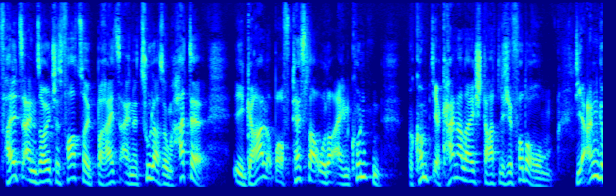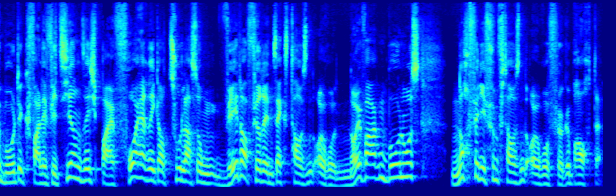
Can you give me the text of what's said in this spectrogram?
Falls ein solches Fahrzeug bereits eine Zulassung hatte, egal ob auf Tesla oder einen Kunden, bekommt ihr keinerlei staatliche Förderung. Die Angebote qualifizieren sich bei vorheriger Zulassung weder für den 6000 Euro Neuwagenbonus noch für die 5000 Euro für Gebrauchte.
